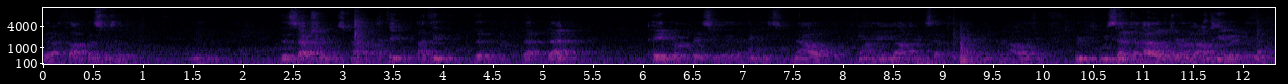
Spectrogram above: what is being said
that I thought this was a, you know, this actually was kind of, I think, I think that that, that paper basically, I think, is now finally about to be accepted in endocrinology. We, we sent it to high-level journals. I don't think anybody believed it.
